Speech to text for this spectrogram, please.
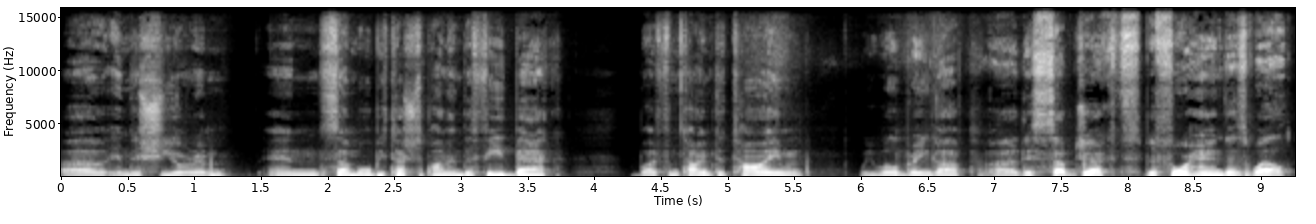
uh, in the shiurim, and some will be touched upon in the feedback. But from time to time, we will bring up uh, this subject beforehand as well.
